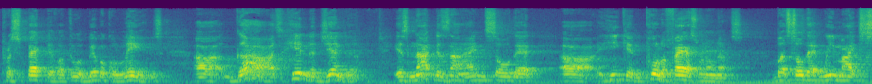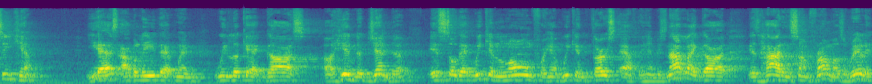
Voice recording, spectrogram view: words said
perspective or through a biblical lens, uh, God's hidden agenda is not designed so that uh, he can pull a fast one on us, but so that we might seek him. Yes, I believe that when we look at God's uh, hidden agenda, it's so that we can long for him. We can thirst after him. It's not like God is hiding some from us. Really,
